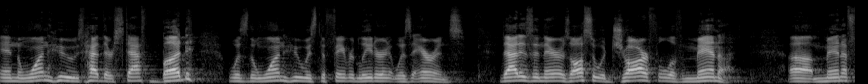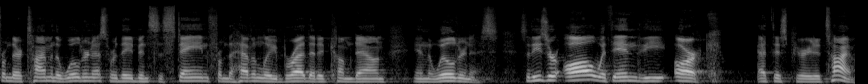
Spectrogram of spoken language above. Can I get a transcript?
and the one who had their staff bud was the one who was the favored leader, and it was Aaron's. That is in there is also a jar full of manna. Uh, manna from their time in the wilderness where they had been sustained from the heavenly bread that had come down in the wilderness. So these are all within the ark at this period of time.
